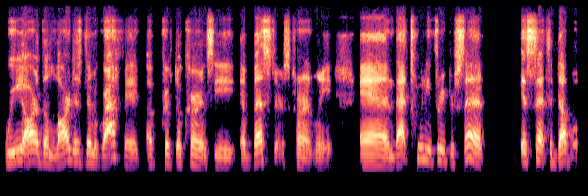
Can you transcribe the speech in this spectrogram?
we are the largest demographic of cryptocurrency investors currently. And that 23% is set to double.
